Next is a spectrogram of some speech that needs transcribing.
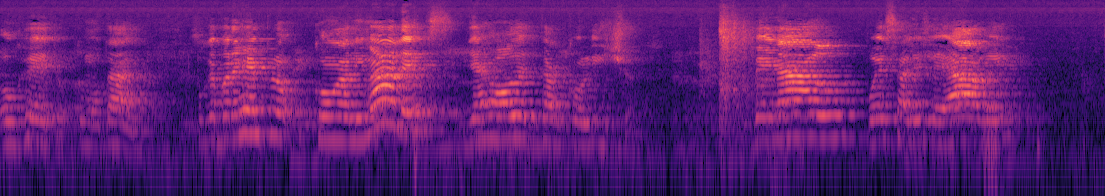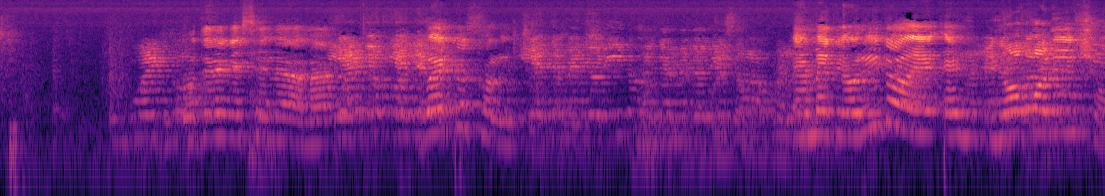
objetos como tal. Porque, por ejemplo, con animales ya es other than collision. Venado, puede salirle ave, hueco. no tiene que ser nada más. El- el- Hueco es Y el de meteorito, el de meteorito. El meteorito es, es no collision.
